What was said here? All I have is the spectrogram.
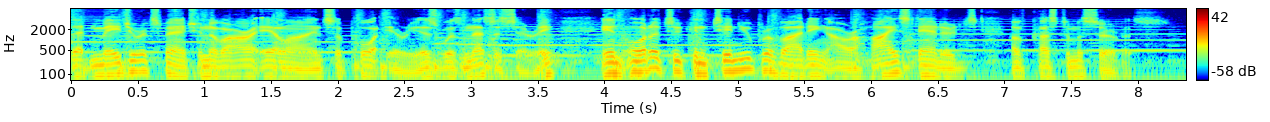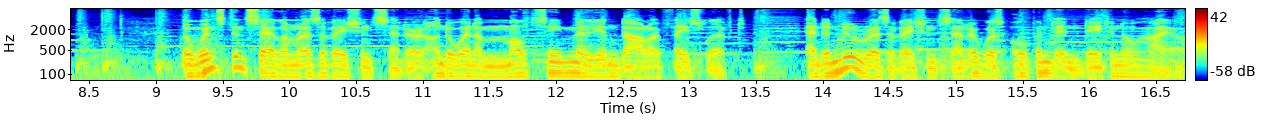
that major expansion of our airline support areas was necessary in order to continue providing our high standards of customer service. The Winston-Salem Reservation Center underwent a multi-million dollar facelift, and a new reservation center was opened in Dayton, Ohio.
